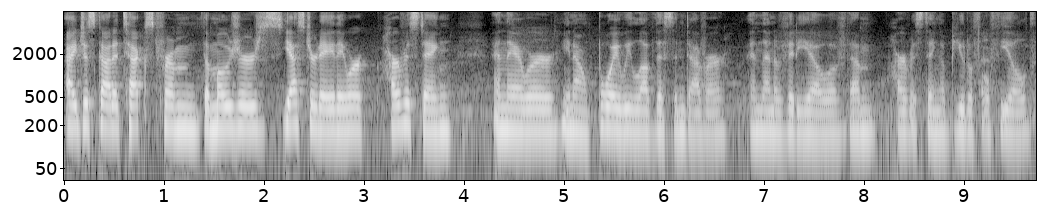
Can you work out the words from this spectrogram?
I just got a text from the Mosiers yesterday. They were harvesting and they were, you know, boy, we love this endeavor. And then a video of them harvesting a beautiful field.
